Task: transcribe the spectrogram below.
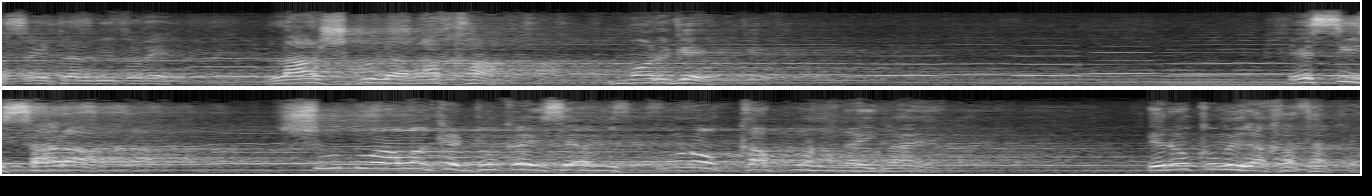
আছে, এটার ভিতরে লাশগুলা রাখা, মর্গে। এসি সারা, শুধু আমাকে ঢুকাইছে আমি, কোনো কাপড় নাই গায়ে। এরকমই রাখা থাকে।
